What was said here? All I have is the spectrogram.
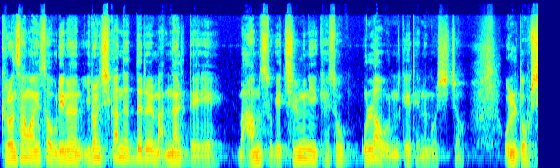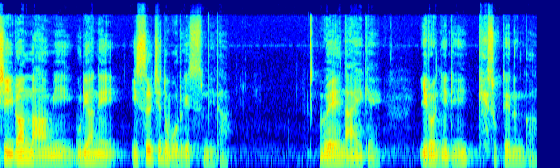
그런 상황에서 우리는 이런 시간들을 만날 때에 마음속에 질문이 계속 올라오게 되는 것이죠. 오늘도 혹시 이러한 마음이 우리 안에 있을지도 모르겠습니다. 왜 나에게 이런 일이 계속되는가?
